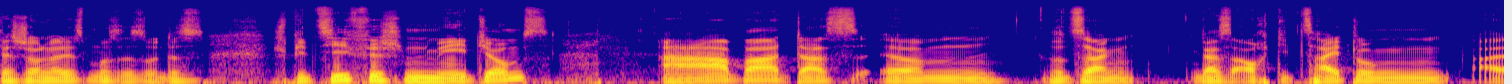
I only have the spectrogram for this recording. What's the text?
des Journalismus ist und des spezifischen Mediums, aber dass ähm, sozusagen dass auch die Zeitungen äh,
